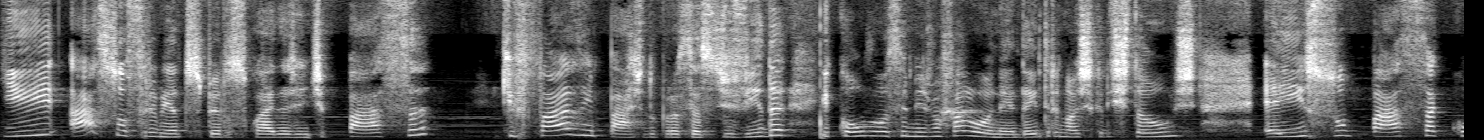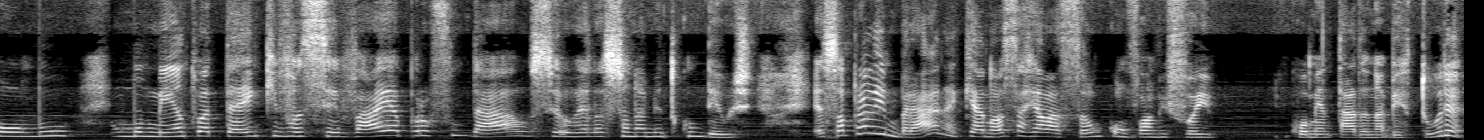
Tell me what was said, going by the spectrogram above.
que há sofrimentos pelos quais a gente passa que fazem parte do processo de vida e como você mesma falou, né, dentre nós cristãos, é isso passa como um momento até em que você vai aprofundar o seu relacionamento com Deus. É só para lembrar, né, que a nossa relação, conforme foi comentado na abertura,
